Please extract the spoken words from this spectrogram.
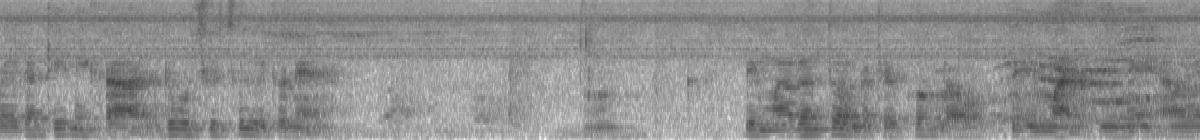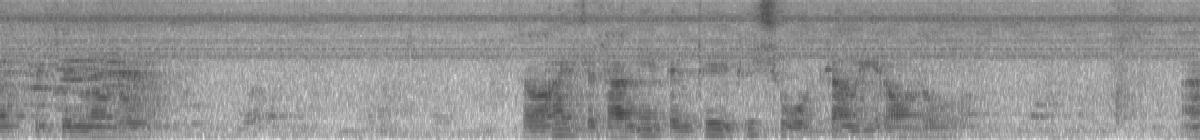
วัยกันที่ไม่กายรู้ซื่อๆตัวเนี่ย จึงมาเริ่มต้นก็ถือพวกเราปีใหม่ปีนี้เอาไปจริงลองดูขอให้สถานนี้เป็นที่พิสูจน์เรื่องนี้ลองดูอะ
